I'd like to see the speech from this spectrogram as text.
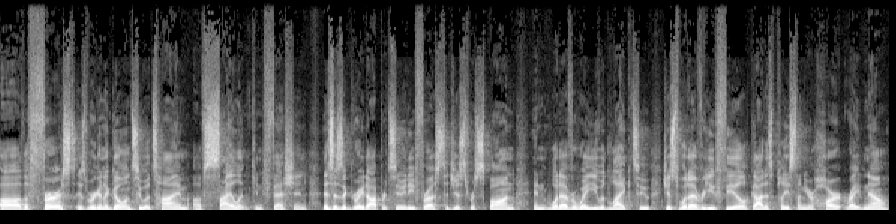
Uh, the first is we're going to go into a time of silent confession. This is a great opportunity for us to just respond in whatever way you would like to, just whatever you feel God has placed on your heart right now.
